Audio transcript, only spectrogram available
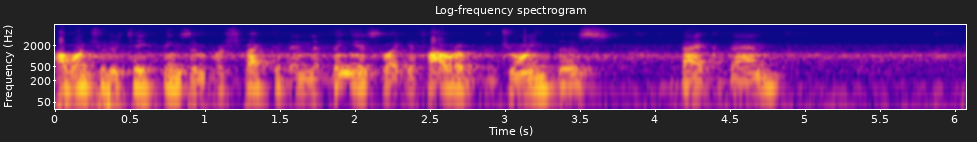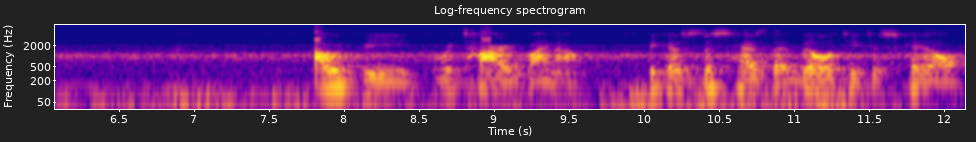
I want you to take things in perspective. And the thing is, like, if I would have joined this back then, I would be retired by now because this has the ability to scale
